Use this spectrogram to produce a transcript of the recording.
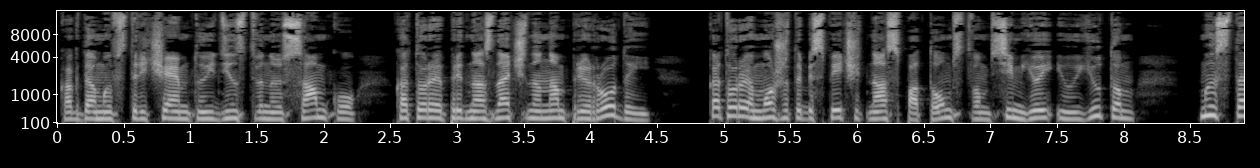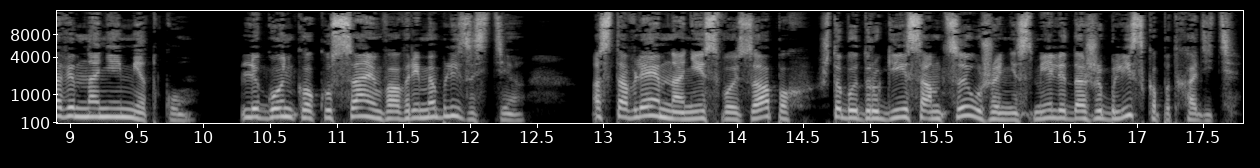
«Когда мы встречаем ту единственную самку, которая предназначена нам природой, которая может обеспечить нас потомством, семьей и уютом, мы ставим на ней метку, легонько кусаем во время близости, оставляем на ней свой запах, чтобы другие самцы уже не смели даже близко подходить.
